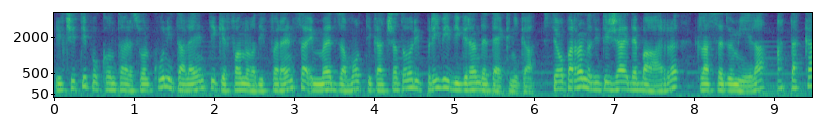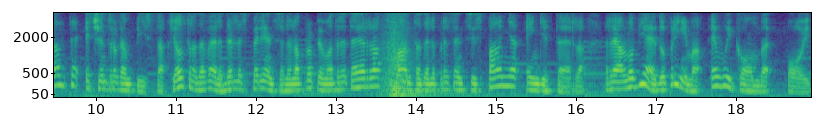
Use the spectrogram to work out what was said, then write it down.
Il CT può contare su alcuni talenti che fanno la differenza in mezzo a molti calciatori privi di grande tecnica. Stiamo parlando di Tijay De Bar, classe 2000, attaccante e centrocampista, che oltre ad avere delle esperienze nella propria madreterra, vanta delle presenze in Spagna e Inghilterra, Real Oviedo prima e Wicombe poi.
